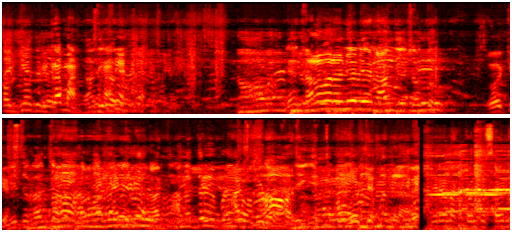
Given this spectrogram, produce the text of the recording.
తగ్గేది లేదు. అనంతరం ఎప్పుడైనా కొంచెం సైడ్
